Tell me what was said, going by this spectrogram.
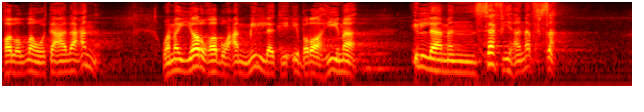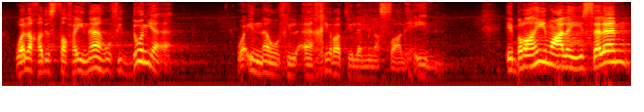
قال الله تعالى عنه ومن يرغب عن ملة إبراهيم إلا من سفه نفسه. ولقد اصطفيناه في الدنيا وإنه في الآخرة لمن الصالحين. إبراهيم عليه السلام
